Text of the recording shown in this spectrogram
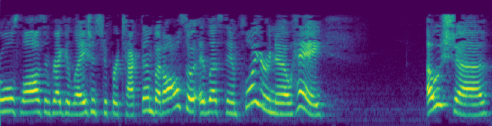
rules, laws, and regulations to protect them, but also it lets the employer know, hey, OSHA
